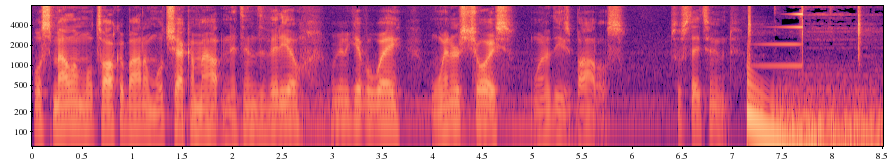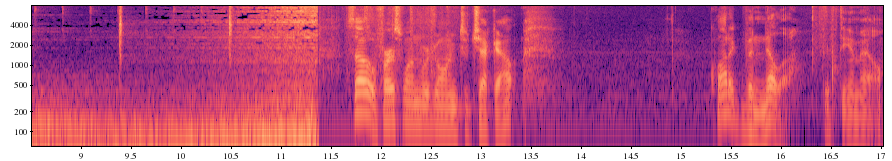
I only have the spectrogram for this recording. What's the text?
we'll smell them, we'll talk about them, we'll check them out, and at the end of the video, we're going to give away winner's choice, one of these bottles. So stay tuned. So, first one we're going to check out Aquatic Vanilla, 50 ml.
